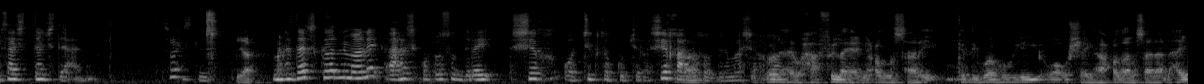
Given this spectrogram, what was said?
masaajid taajida aadnay marka taajid ka nimaanay arashka wuxuu soo diray sheekh oo tiktok ku jira. Sheekhaa noo soo diray maasha allah. waxaa filaya in cod la saaray. Kadib waa hubiyey waa u sheegay ha codaa la saaraa dhahay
